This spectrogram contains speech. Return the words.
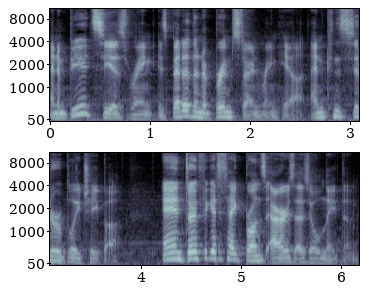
An imbued Seers ring is better than a Brimstone ring here, and considerably cheaper. And don't forget to take bronze arrows as you'll need them.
